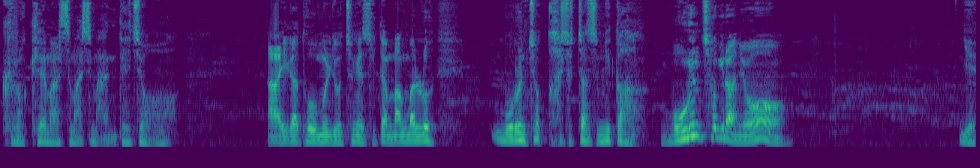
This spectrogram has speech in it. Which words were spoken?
그렇게 말씀하시면 안 되죠. 아이가 도움을 요청했을 때 막말로 모른 척 하셨지 않습니까? 모른 척이라뇨. 예,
